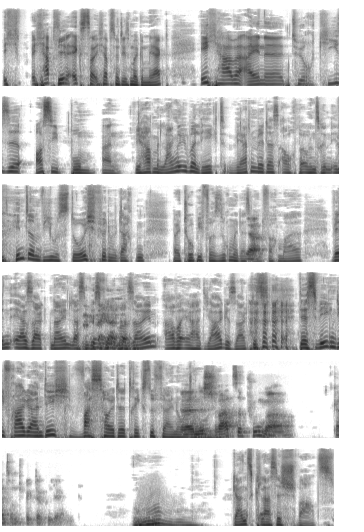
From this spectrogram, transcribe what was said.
Ich, ich hab's Wir- mir extra, ich hab's mir diesmal gemerkt. Ich habe eine türkise Ossi-Bum an. Wir haben lange überlegt, werden wir das auch bei unseren In- Interviews durchführen? Wir dachten, bei Tobi versuchen wir das Ja. einfach mal. Wenn er sagt nein, lassen wir es für immer sein. Aber er hat ja gesagt. Das, deswegen die Frage an dich, was heute trägst du für eine Äh, Unterhose? eine schwarze Puma. Ganz unspektakulär. Uh, ganz klassisch schwarz.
